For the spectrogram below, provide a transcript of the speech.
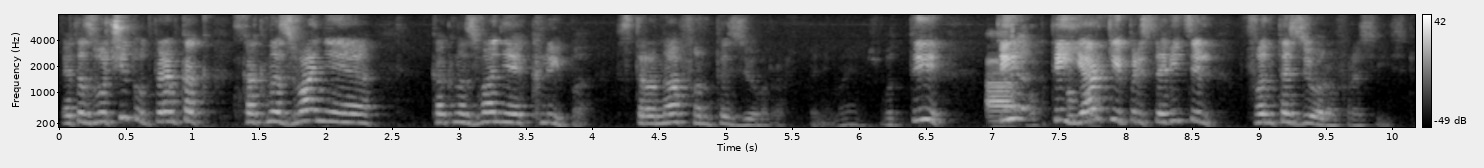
Это звучит вот прям как, как, название, как название клипа. Страна фантазеров, понимаешь? Вот ты, А ты, ты яркий представитель фантазеров российских.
